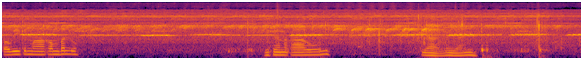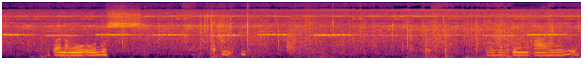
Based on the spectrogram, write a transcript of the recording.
Pawikan mga kambal oh. Hindi ka na nakahuli. Yan, yan. Pa nanguubos. Pahuli ko na nakahuli eh.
